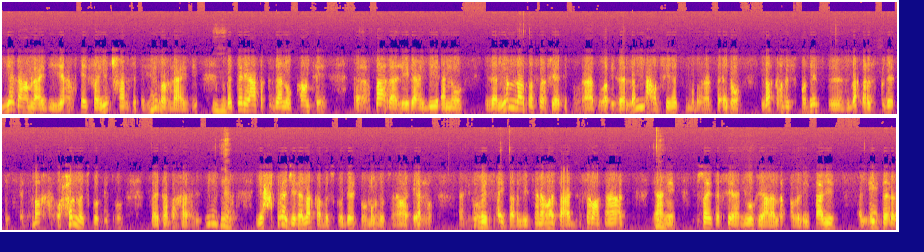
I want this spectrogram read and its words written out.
يدعم لاعبيه يعرف كيف يشحن همم لاعبيه وبالتالي أعتقد أنه كونتي آه، قال للاعبيه أنه إذا لم ننتصر في هذه المباراة وإذا لم نعد في هذه المباراة فإنه لقب السكوديتو لقب السكوديتو حلم سكوديتو سيتبخر نعم. يحتاج إلى لقب سكوديتو منذ سنوات لأنه اليوفي سيطر لسنوات عدة سبع سنوات يعني يسيطر فيها اليوفي على اللقب الإيطالي. الإنتر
